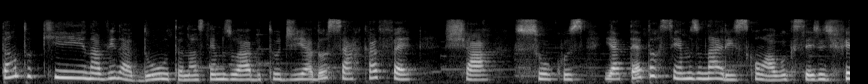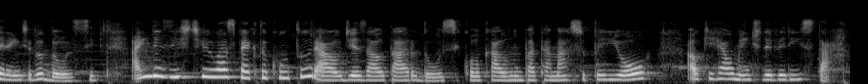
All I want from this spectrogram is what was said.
Tanto que na vida adulta nós temos o hábito de adoçar café, chá, sucos e até torcemos o nariz com algo que seja diferente do doce. Ainda existe o aspecto cultural de exaltar o doce, colocá-lo num patamar superior ao que realmente deveria estar.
